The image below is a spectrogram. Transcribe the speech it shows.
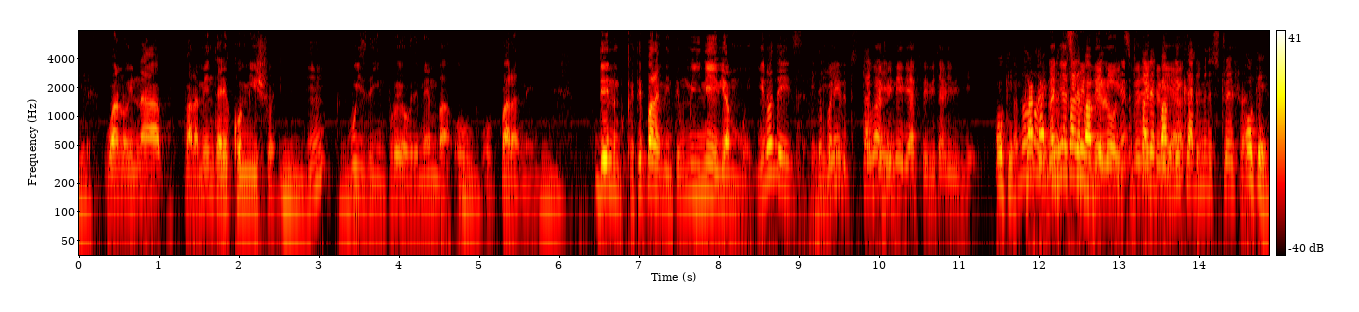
Yes. One in a parliamentary commission, hmm, who is the employer of the member of, of parliament. Then kati parliament muyina ebyammwe. You know there is people need to Kyokka tulina study. ebyaffe ebitali bibye okay No, no, kakati- you need to But study just read public, the law, you need it's to very study clear, public actually. administration. okay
